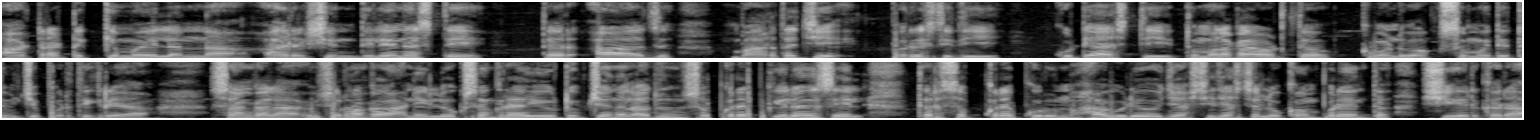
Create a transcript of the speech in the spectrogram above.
अठरा टक्के महिलांना आरक्षण दिले नसते तर आज भारताची परिस्थिती कुठे असती? तुम्हाला काय वाटतं? कमेंट बॉक्समध्ये तुमची प्रतिक्रिया सांगायला विसरू नका आणि लोकसंग्रह यूट्यूब चॅनल अजून सबस्क्राईब केलं नसेल तर सबस्क्राईब करून हा व्हिडिओ जास्तीत जास्त लोकांपर्यंत शेअर करा.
